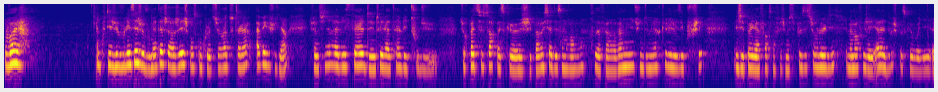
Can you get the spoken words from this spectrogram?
Voilà. Écoutez, je vais vous laisser, je vais vous mettre à charger. Je pense qu'on clôturera tout à l'heure avec Julien. Je viens de finir la vaisselle, de nettoyer la table et tout du, du repas de ce soir parce que j'ai pas réussi à descendre avant. Ça doit faire 20 minutes, une demi-heure que je les ai couchés. Et j'ai pas eu la force en fait. Je me suis posée sur le lit. Et maintenant il faut que j'aille à la douche parce que vous voyez, euh,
